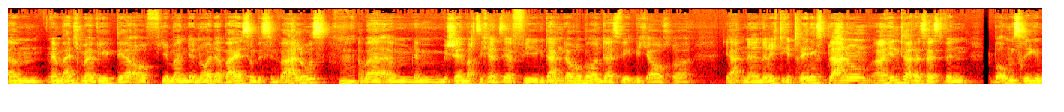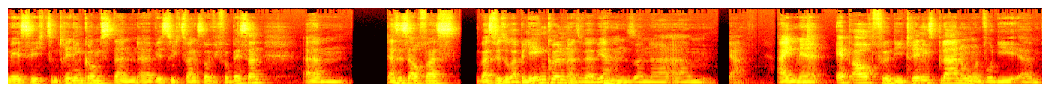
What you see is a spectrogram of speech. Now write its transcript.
Ähm, ja, manchmal wirkt der auf jemanden, der neu dabei ist, so ein bisschen wahllos. Mhm. Aber ähm, der Michel macht sich halt sehr viel Gedanken darüber und da ist wirklich auch äh, ja, eine, eine, richtige Trainingsplanung äh, hinter. Das heißt, wenn du bei uns regelmäßig zum Training kommst, dann äh, wirst du dich zwangsläufig verbessern. Ähm, das ist auch was, was wir sogar belegen können. Also wir, wir mhm. haben so eine ähm, ja, eigene App auch für die Trainingsplanung und wo die ähm,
